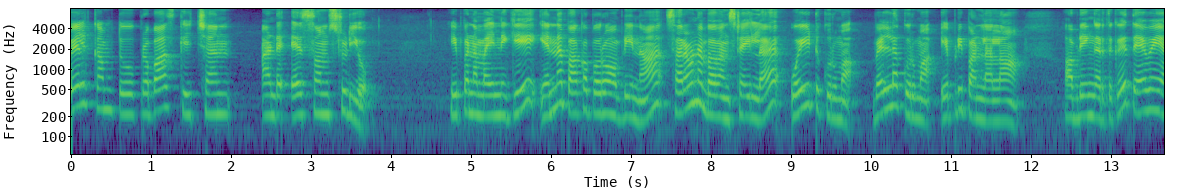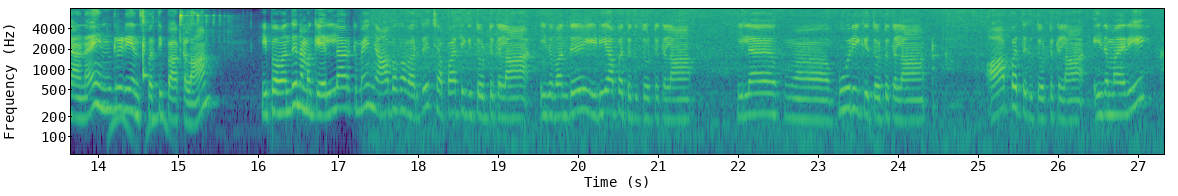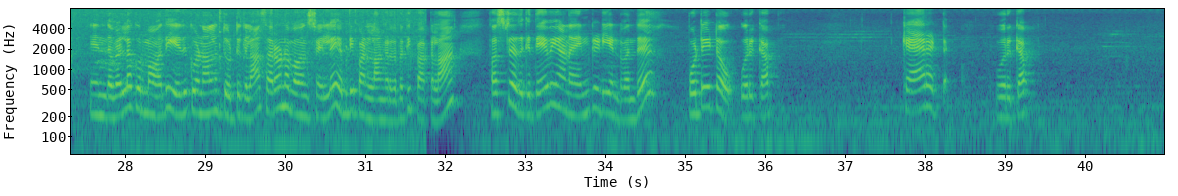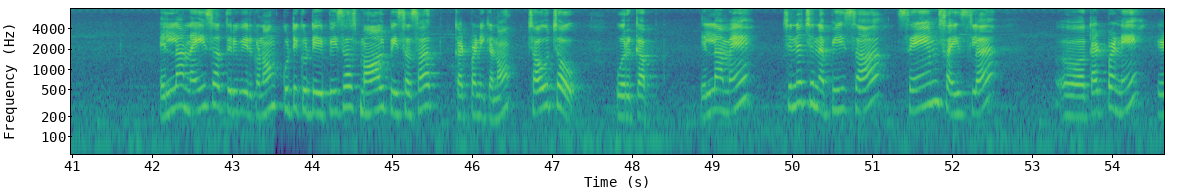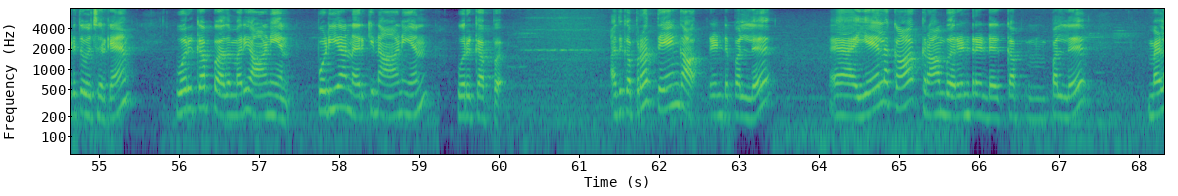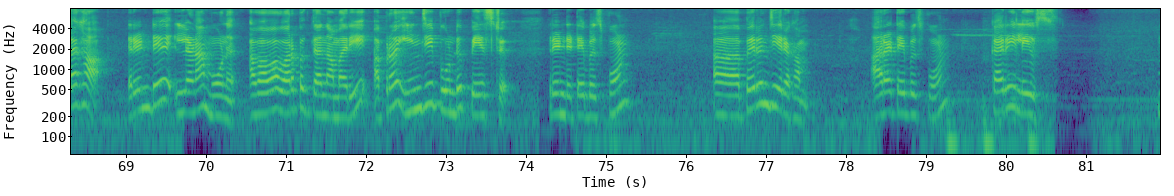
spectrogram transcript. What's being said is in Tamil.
Welcome to Prabhas kitchen and SM studio இப்போ நம்ம இன்றைக்கி என்ன பார்க்க போகிறோம் அப்படின்னா சரவண பவன் ஸ்டைலில் ஒயிட் குருமா வெள்ளை குருமா எப்படி பண்ணலாம் அப்படிங்கிறதுக்கு தேவையான இன்க்ரீடியன்ஸ் பற்றி பார்க்கலாம். இப்போ வந்து நமக்கு எல்லாருக்குமே ஞாபகம் வருது சப்பாத்திக்கு தொட்டுக்கலாம் இது வந்து இடியாப்பத்துக்கு தொட்டுக்கலாம் இல்லை பூரிக்கு தொட்டுக்கலாம் ஆப்பத்துக்கு தொட்டுக்கலாம். இது மாதிரி இந்த வெள்ளை குருமா வந்து எதுக்கு வேணாலும் தொட்டுக்கலாம். சரவண பவன் ஸ்டைலில் எப்படி பண்ணலாங்கிறத பற்றி பார்க்கலாம். ஃபஸ்ட்டு அதுக்கு தேவையான இன்க்ரீடியண்ட் வந்து பொட்டேட்டோ ஒரு கப் கேரட் ஒரு கப் எல்லாம் நைஸாக திருவி இருக்கணும். குட்டி குட்டி பீஸாக ஸ்மால் பீசஸாக கட் பண்ணிக்கணும். சவ் சவ் ஒரு கப் எல்லாமே சின்ன சின்ன பீஸாக சேம் சைஸில் கட் பண்ணி எடுத்து வச்சுருக்கேன். ஒரு கப் அது மாதிரி ஆனியன் பொடியாக நறுக்கின ஆனியன் ஒரு கப்பு அதுக்கப்புறம் தேங்காய் ரெண்டு பல் ஏலக்காய் கிராம்பு ரெண்டு ரெண்டு கப் பல் மிளகா ரெண்டு இல்லைனா மூணு. அவாவா உரப்புக்கு தகுந்த மாதிரி. அப்புறம் இஞ்சி பூண்டு பேஸ்ட்டு ரெண்டு டேபிள் ஸ்பூன் பெருஞ்சீரகம் அரை டேபிள் ஸ்பூன் கறி லீவ்ஸ்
